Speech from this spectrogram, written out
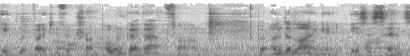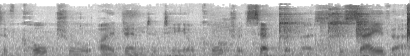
people that voted for Trump, I wouldn't go that far, but underlying it is a sense of cultural identity or cultural separateness to say that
